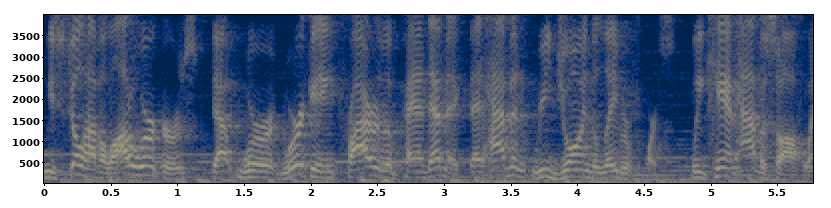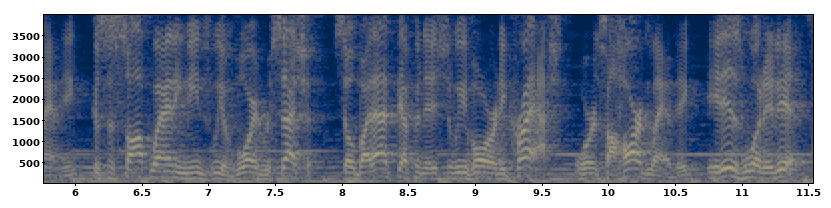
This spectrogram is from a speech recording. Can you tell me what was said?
We still have a lot of workers that were working prior to the pandemic that haven't rejoined the labor force. We can't have a soft landing because a soft landing means we avoid recession. So by that definition, we've already crashed or it's a hard landing. It is what it is.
